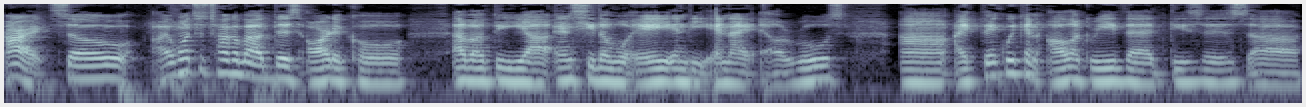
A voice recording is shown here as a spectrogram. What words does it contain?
All right, so I want to talk about this article about the uh, NCAA and the NIL rules. Uh, I think we can all agree that this is uh,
